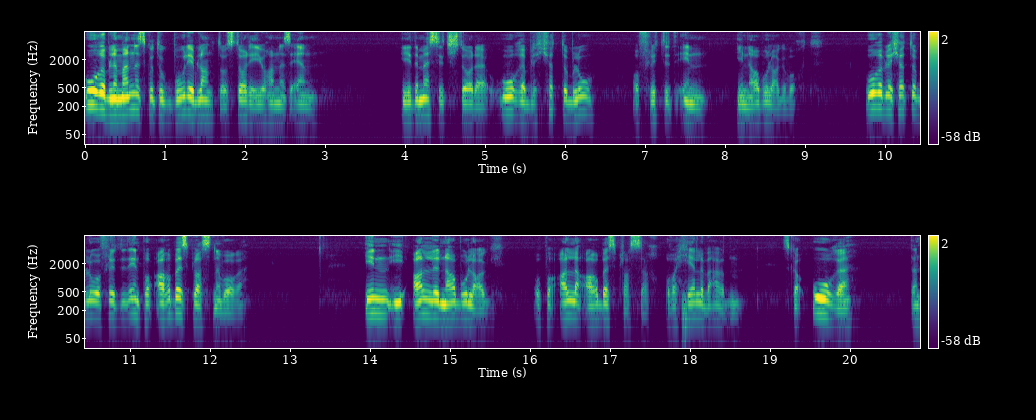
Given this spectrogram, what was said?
Ordet ble menneske og tok bolig blant oss, står det i Johannes 1. I The Message står det ordet ble kjøtt og blod og flyttet inn i nabolaget vårt. Ordet ble kjøtt og blod og flyttet inn på arbeidsplassene våre. Inn i alle nabolag og på alle arbeidsplasser over hele verden skal ordet, Den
